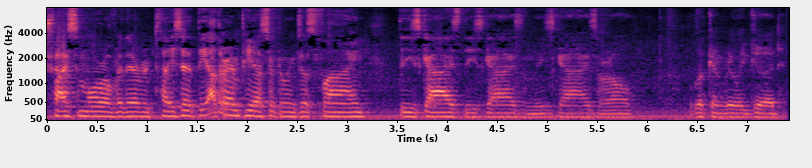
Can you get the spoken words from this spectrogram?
try some more over there, replace it. The other NPS are doing just fine. These guys, these guys, and these guys are all looking really good.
